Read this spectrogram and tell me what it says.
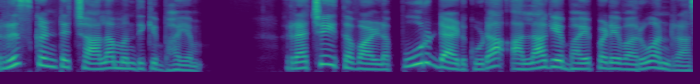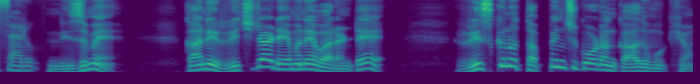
రిస్క్ అంటే చాలామందికి భయం. రచయిత వాళ్ళ పూర్ డాడ్ కూడా అలాగే భయపడేవారు అని రాశారు. నిజమే కాని రిచ్ డాడ్ ఏమనేవారంటే రిస్క్ను తప్పించుకోవడం కాదు ముఖ్యం.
